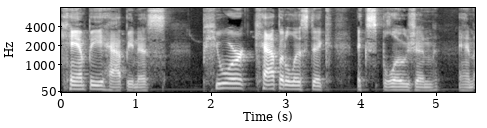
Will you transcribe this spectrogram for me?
campy happiness, pure capitalistic explosion. And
